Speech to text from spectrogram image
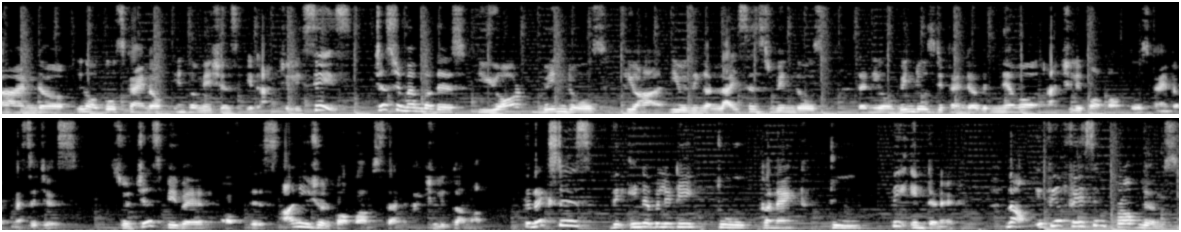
and uh, you know those kind of informations it actually says. Just remember this your windows if you are using a licensed windows then your windows defender will never actually pop up those kind of messages. So just beware of this unusual pop-ups that actually come up. The next is the inability to connect to the internet. Now, if you're facing problems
